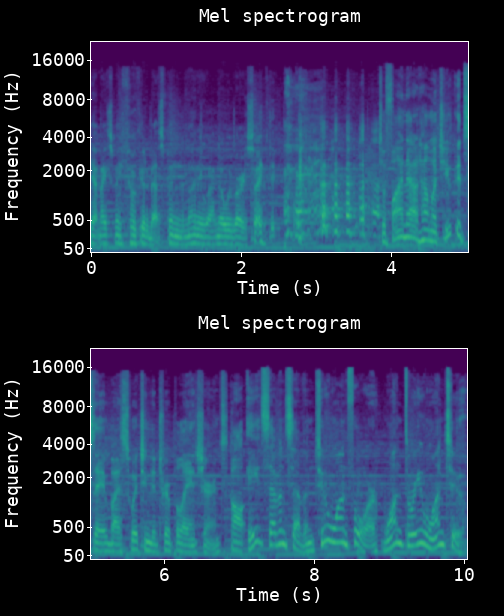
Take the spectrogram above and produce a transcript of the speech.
Yeah, it makes me feel good about spending the money when I know we've already saved it. To find out how much you could save by switching to AAA insurance, call 877 214 1312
